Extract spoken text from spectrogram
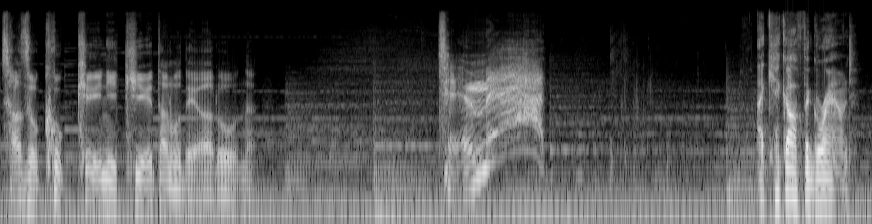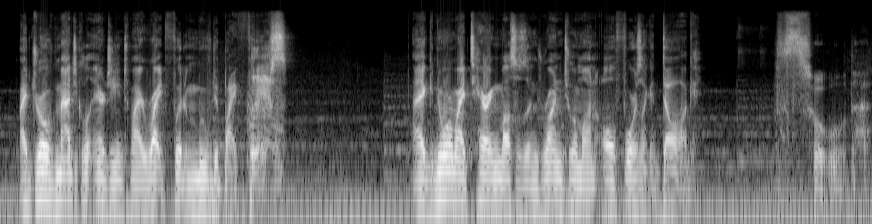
さぞ滑稽に消えたのであろうなてめえ I kick off the ground. I drove magical energy into my right foot and moved it by force. I ignore my tearing muscles and run to him on all fours like a dog. そうだ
